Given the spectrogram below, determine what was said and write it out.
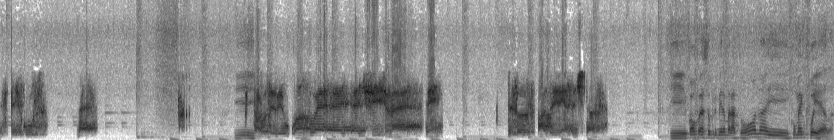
esse percurso, né? E... Pra você ver o quanto é, é, é difícil, né? Sim. Pessoas fazerem essa distância. E qual foi a sua primeira maratona e como é que foi ela?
